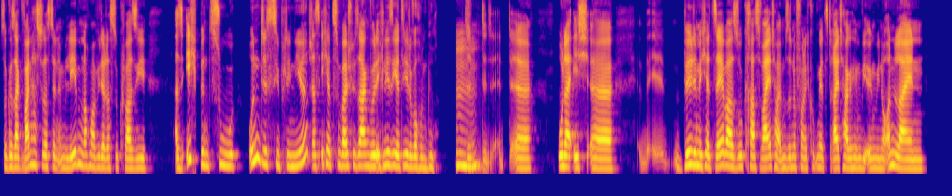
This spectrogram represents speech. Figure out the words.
so gesagt, wann hast du das denn im Leben nochmal wieder, dass du quasi, also ich bin zu undiszipliniert, dass ich jetzt zum Beispiel sagen würde, ich lese jetzt jede Woche ein Buch. Mhm. Äh, Oder ich äh, bilde mich jetzt selber so krass weiter im Sinne von, ich gucke mir jetzt drei Tage irgendwie irgendwie eine Mhm.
